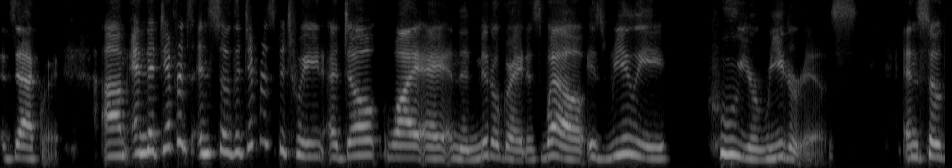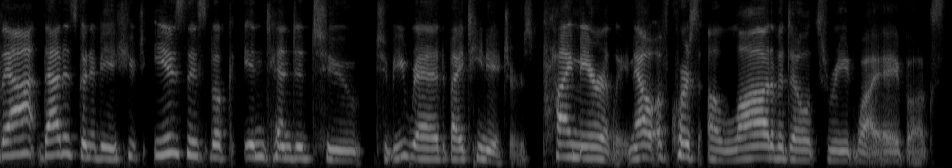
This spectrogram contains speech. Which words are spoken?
Exactly. Um, and the difference, and so the difference between adult YA and then middle grade as well is really who your reader is and so that that is going to be a huge is this book intended to to be read by teenagers primarily? Now of course a lot of adults read ya books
